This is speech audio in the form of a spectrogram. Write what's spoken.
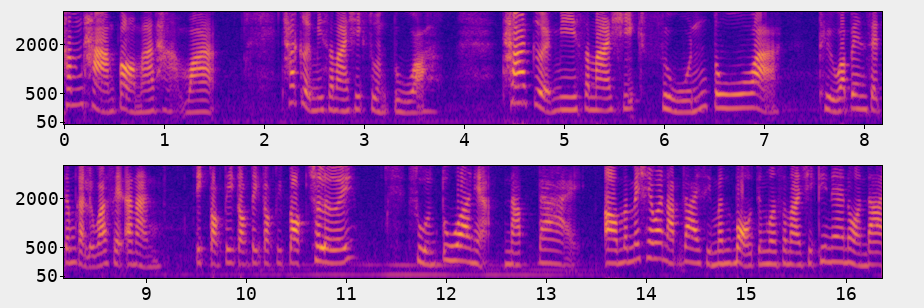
คำถามต่อมาถามว่า ถ้าเกิดมีสมาชิกส่วนตัว ถ้าเกิดมีสมาชิกศูนย์ตัว ถือว่าเป็นเซตจำกัดหรือว่าเซตอนันต์ติ๊กตอกติ๊กตอกติ๊กตอกติ๊กตอกเฉลยศูนย์ตัวเนี่ยนับได้เออมันไม่ใช่ว่านับได้สิมันบอกจำนวนสมาชิกที่แน่นอนได้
